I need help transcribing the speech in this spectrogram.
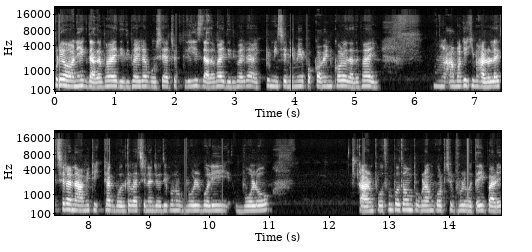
উপরে অনেক দাদাভাই, দিদিভাইরা বসে আছো প্লিজ দাদাভাই, দিদিভাইরা একটু নিচে নেমে কমেন্ট করো দাদাভাই। আমাকে কি ভালো লাগছে না? না, আমি ঠিকঠাক বলতে পারছি না। যদি কোনো ভুল বলি, বলো। কারণ প্রথম প্রথম প্রোগ্রাম করছি, ভুল হতেই পারে।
